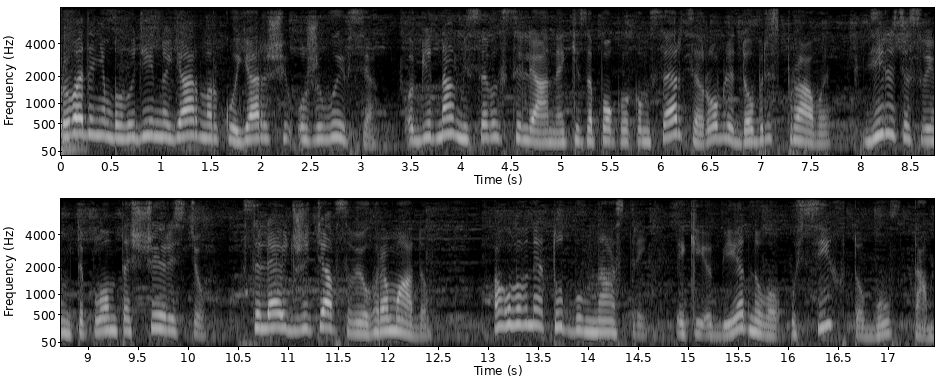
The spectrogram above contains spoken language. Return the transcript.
проведенням благодійного ярмарку Яришів оживився, об'єднав місцевих селян, які за покликом серця роблять добрі справи, діляться своїм теплом та щирістю, вселяють життя в свою громаду. А головне, тут був настрій, який об'єднував усіх, хто був там.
